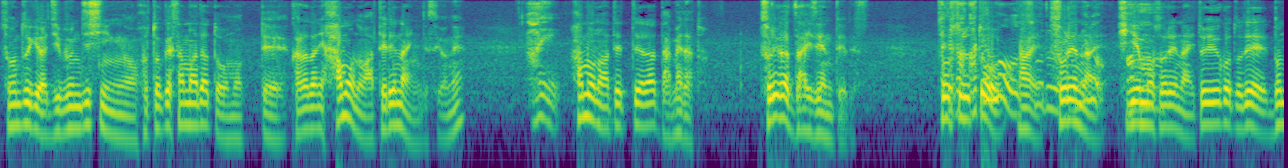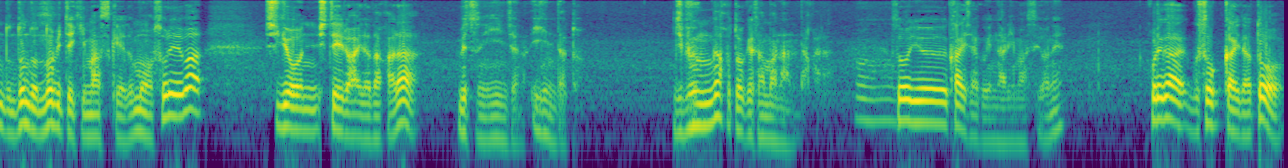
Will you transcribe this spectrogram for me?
その時は自分自身を仏様だと思って体に刃物を当てれないんですよね。はい。刃物を当ててらダメだと。それが大前提です。そうすると、はい剃れない。ひげも剃れない。ということでどんどんどんどん伸びてきますけれどもそれは修行にしている間だから別にいいんじゃないいいんだと。自分が仏様なんだからそういう解釈になりますよね。これが具足戒だと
